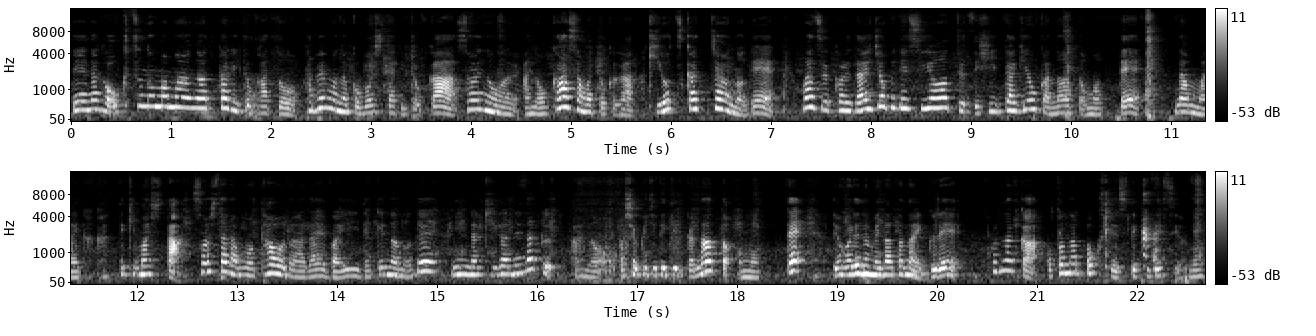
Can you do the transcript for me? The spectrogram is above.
でなんかお靴のまま上がったりとかと食べ物こぼしたりとかそういうのをあのお母様とかが気を使っちゃうのでまずこれ大丈夫ですよって言って引いてあげようかなと思って何枚か買ってきました。そうしたらもうタオル洗えばいいだけなのでみんな気兼ねなくあのお食事できるかなと思って汚れの目立たないグレー。これなんか大人っぽくて素敵ですよね。ね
